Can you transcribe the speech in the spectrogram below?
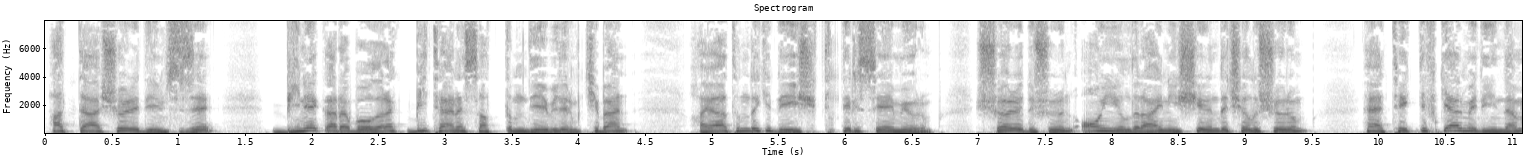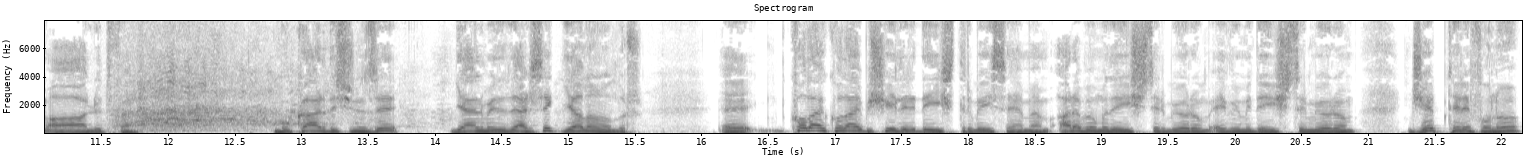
Hatta şöyle diyeyim size binek araba olarak bir tane sattım diyebilirim ki ben hayatımdaki değişiklikleri sevmiyorum. Şöyle düşünün 10 yıldır aynı iş yerinde çalışıyorum. He teklif gelmediğinden mi? Aa lütfen. Bu kardeşinize gelmedi dersek yalan olur. Ee, kolay kolay bir şeyleri değiştirmeyi sevmem. Arabamı değiştirmiyorum, evimi değiştirmiyorum. Cep telefonu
